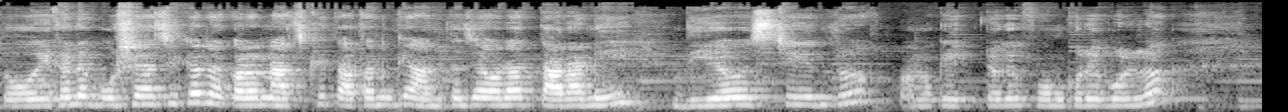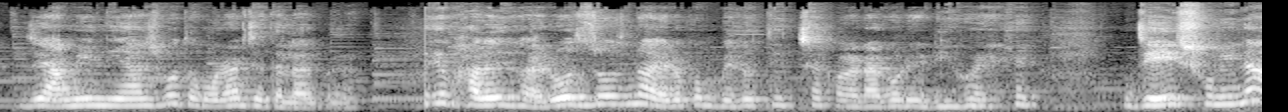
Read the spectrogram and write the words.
তো এখানে বসে আছি কেন? কারণ আজকে তাতানকে আনতে যাওয়ার আর তারা নেই। দিয়েও এসছে ইন্দ্র। আমাকে একটু আগে ফোন করে বলল যে, আমি নিয়ে আসব, তোমার আর যেতে লাগবে না। থেকে ভালোই হয়। রোজ রোজ না এরকম বেরোতে ইচ্ছা করে না রেডি হয়ে। যেই শুনি না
